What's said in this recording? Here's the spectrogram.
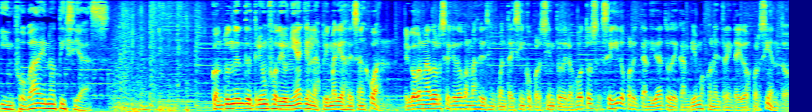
Infobae Noticias. Contundente triunfo de Uñac en las primarias de San Juan. El gobernador se quedó con más del 55% de los votos, seguido por el candidato de Cambiemos con el 32%.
